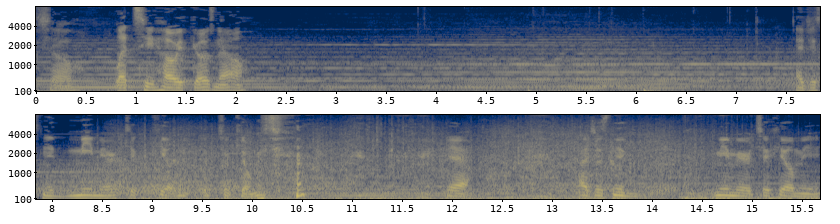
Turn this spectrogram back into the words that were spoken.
So, let's see how it goes now. I just need Mimir to kill me. To kill me. yeah. I just need Mimir to heal me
